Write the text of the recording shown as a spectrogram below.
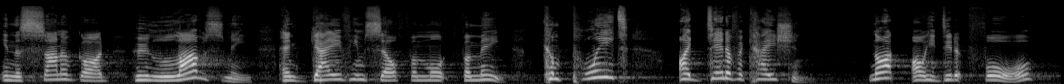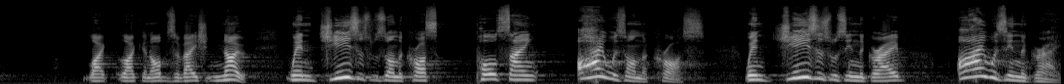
in the Son of God who loves me and gave himself for, more, for me. Complete identification. Not, oh, he did it for, like, like an observation. No. When Jesus was on the cross, Paul's saying, I was on the cross. When Jesus was in the grave, I was in the grave.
